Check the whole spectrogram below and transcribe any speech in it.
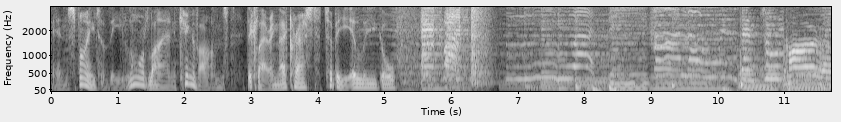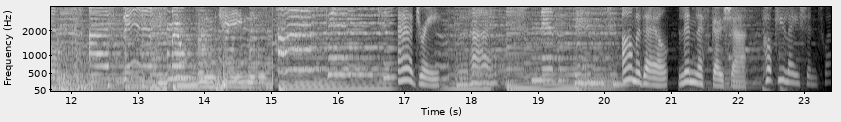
in spite of the Lord Lion King of Arms declaring their crest to be illegal. Ooh, I've been to Harlow and Central Harlem, I've been, Milton Keynes. I've been to, Airdrie, but I've never been to. Armadale, Linlithgowshire. Population 12.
